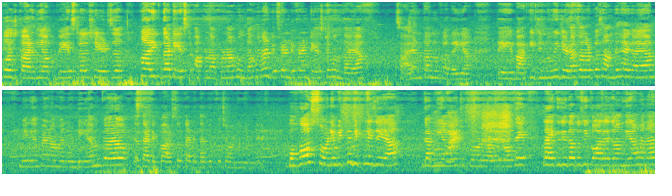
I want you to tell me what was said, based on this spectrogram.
ਕੁਝ ਕਰਦੀਆਂ ਪੇਸਟਲ ਸ਼ੇਡਸ ਹਰ ਇੱਕ ਦਾ ਟੇਸਟ ਆਪਣਾ ਆਪਣਾ ਹੁੰਦਾ, ਹਨਾ? ਡਿਫਰੈਂਟ ਡਿਫਰੈਂਟ ਟੇਸਟ ਹੁੰਦਾ ਆ। ਸਾਰਿਆਂ ਨੂੰ ਤੁਹਾਨੂੰ ਪਤਾ ਹੀ ਆ। ਤੇ ਬਾਕੀ ਜਿੰਨੂੰ ਵੀ ਜਿਹੜਾ ਕਲਰ ਪਸੰਦ ਹੈਗਾ ਆ, ਮੇਰੀਆਂ ਭੈਣਾਂ ਮੈਨੂੰ ਡੀਐਮ ਕਰੋ ਤੇ ਤੁਹਾਡੇ ਪਾਰਸਲ ਤੁਹਾਡੇ ਤੱਕ ਪਹੁੰਚਾਉਣੀ ਹੈ ਮੈਂ। ਬਹੁਤ ਸੋਹਣੇ ਮਿੱਠੇ ਮਿੱਠੇ ਜੇ ਆ। ਗਰਮੀਆਂ ਦੇ ਵਿੱਚ ਪਾਉਣ ਵਾਲੇ ਲੋਕੇ ਲਾਈਕ ਜਿੱਦਾਂ ਤੁਸੀਂ ਕਾਲਜ ਆਉਂਦੇ ਆ, ਹਨਾ,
